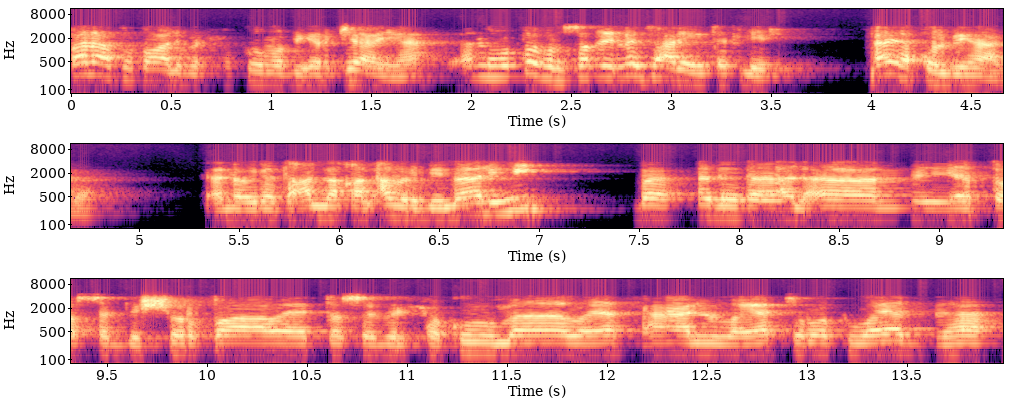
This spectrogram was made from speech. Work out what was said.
فلا تطالب الحكومة بإرجاعها لأنه طفل صغير ليس عليه تكليف. لا يقول بهذا لأنه إذا تعلق الأمر بماله بدأ الآن يتصل بالشرطة ويتصل بالحكومة ويفعل ويترك ويذهب.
